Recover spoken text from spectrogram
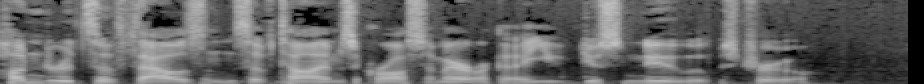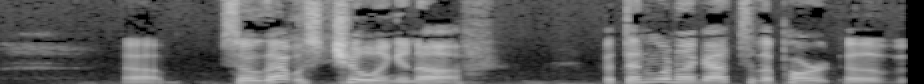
hundreds of thousands of times across America. You just knew it was true. Uh, so that was chilling enough. But then when I got to the part of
